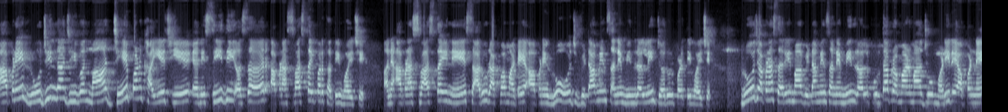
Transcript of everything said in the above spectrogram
આપણે રોજિંદા જીવનમાં જે પણ ખાઈએ છીએ, એની સીધી અસર આપણા સ્વાસ્થ્ય પર થતી હોય છે. અને આપણા સ્વાસ્થ્યને સારું રાખવા માટે આપણે રોજ વિટામિન્સ અને મિનરલની જરૂર પડતી હોય છે. રોજ આપણા શરીરમાં વિટામિન્સ અને મિનરલ પૂરતા પ્રમાણમાં જો મળી રહે આપણને,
